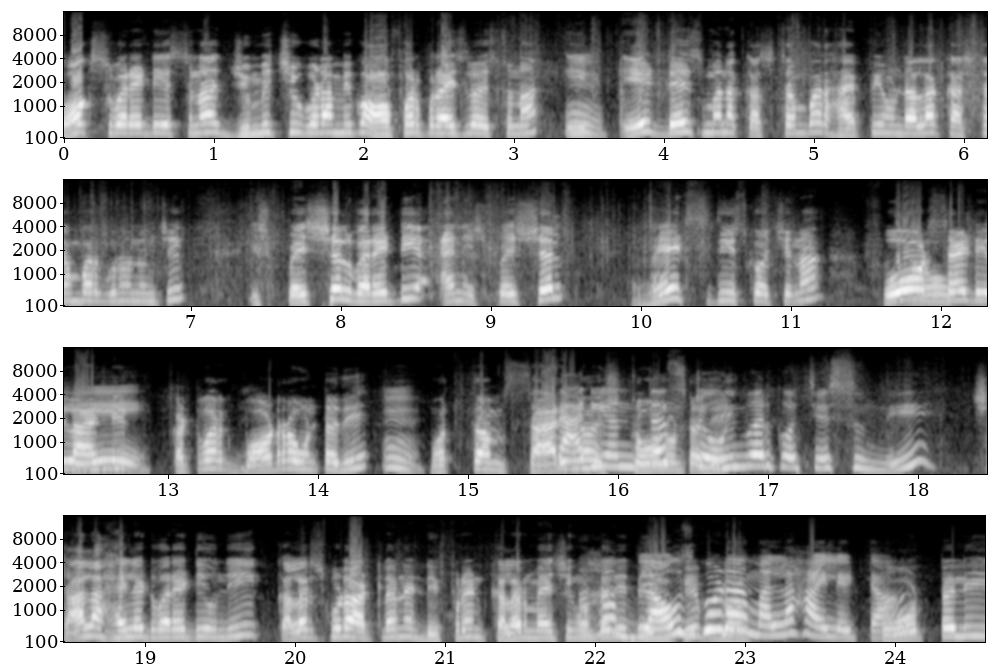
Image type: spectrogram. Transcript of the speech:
బాక్స్ వెరైటీ ఇస్తున్నా జుమిచ్చు కూడా మీకు ఆఫర్ ప్రైస్లో ఇస్తున్నా. ఈ ఎయిట్ డేస్ మన కస్టమర్ హ్యాపీ ఉండాలా? కస్టమర్ గురి నుంచి special variety and special rates తీసుకొచ్చిన ఫోర్ సైడ్ ఇలాంటి కట్ వర్క్ బార్డర్ ఉంటది. మొత్తం శారీ స్టోన్ ఉంటది. వర్క్ వచ్చేస్తుంది. చాలా హైలైట్ వెరైటీ ఉంది. కలర్స్ కూడా అట్లానే డిఫరెంట్ కలర్ మ్యాచింగ్ ఉంటది. బ్లౌజ్ కూడా మళ్ళీ highlight totally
